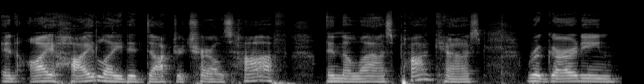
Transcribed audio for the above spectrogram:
And I highlighted Dr. Charles Hoff in the last podcast regarding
